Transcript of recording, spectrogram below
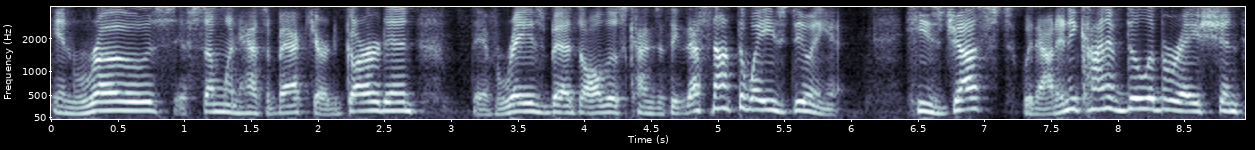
in rows. If someone has a backyard garden, they have raised beds, all those kinds of things. That's not the way he's doing it. He's just, without any kind of deliberation,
